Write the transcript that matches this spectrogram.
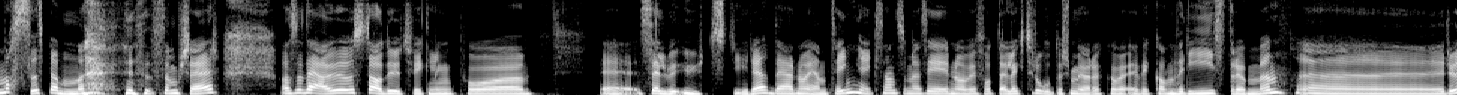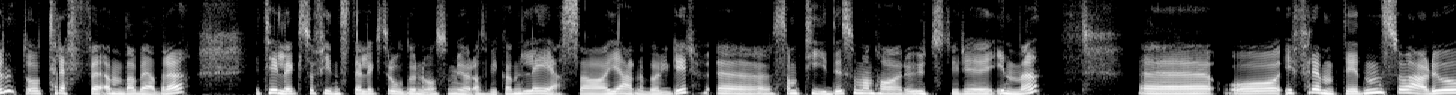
masse spennende som skjer. Altså, det er jo stadig utvikling på selve utstyret, det er nå én ting. ikke sant? Som jeg sier, nå har vi fått elektroder som gjør at vi kan vri strømmen eh, rundt og treffe enda bedre. I tillegg så finnes det elektroder nå som gjør at vi kan lese av hjernebølger, eh, samtidig som man har utstyret inne. Eh, og i fremtiden så er det jo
